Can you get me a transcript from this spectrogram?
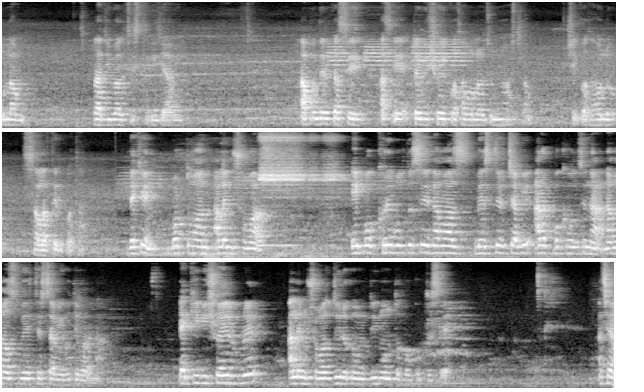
গুলাম রাজীব আল যে আমি। আপনাদের কাছে আজকে একটা বিষয়ে কথা বলার জন্য আসলাম। সেই কথা হলো সালাতের কথা। দেখেন, বর্তমান আলেম সমাজ এই পক্ষরে বলতেছে নামাজ বেহেস্তের চাবি আর এক পক্ষ বলছে না, নামাজ বেহেস্তের চাবি হতে পারে না। একই বিষয়ের উপরে আলেম সমাজ দুই রকম, দুই মন্তব্য করতেছে। আচ্ছা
